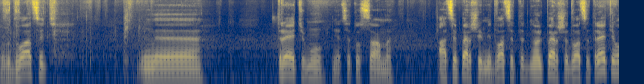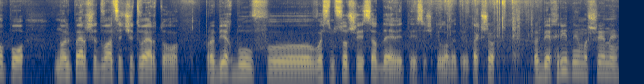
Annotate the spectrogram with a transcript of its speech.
В 20 е, ні, це то саме. А, це перший мій 20 01 23 по 01 24 Пробіг був е, 869 тисяч кілометрів. Так що пробіг рідної машини.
